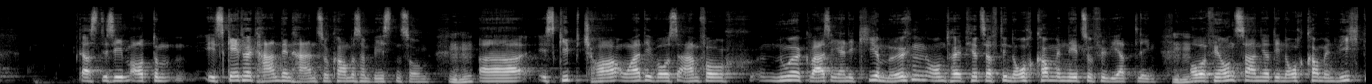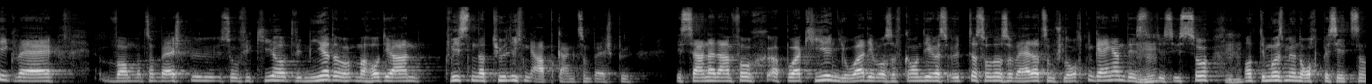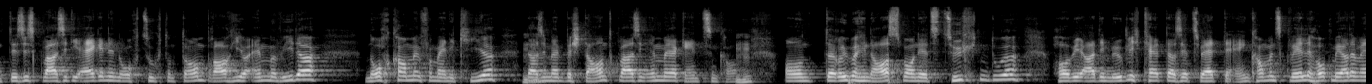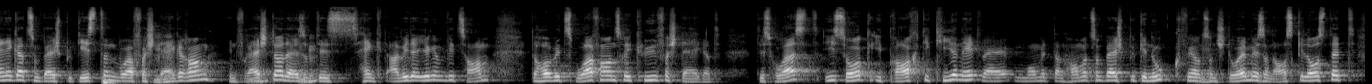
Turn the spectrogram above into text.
dass das eben autom es geht halt Hand in Hand, so kann man es am besten sagen. Mhm. Äh, es gibt schon eine, die was einfach nur quasi eine Kier mögen und halt jetzt auf die Nachkommen nicht so viel Wert legen. Mhm. Aber für uns sind ja die Nachkommen wichtig, weil wenn man zum Beispiel so viel Kier hat wie mir, da, man hat ja einen gewissen natürlichen Abgang zum Beispiel. Es sind halt einfach ein paar Kühe im Jahr, die was aufgrund ihres Ötters oder so weiter zum Schlachten gehen. Das, mhm. das ist so. Mhm. Und die muss man ja nachbesitzen. Und das ist quasi die eigene Nachzucht. Und darum brauche ich ja immer wieder Nachkommen von meinen Kier, mhm. dass ich meinen Bestand quasi immer ergänzen kann. Mhm. Und darüber hinaus, wenn ich jetzt züchten tue, habe ich auch die Möglichkeit, dass ich eine zweite Einkommensquelle habe, mehr oder weniger. Zum Beispiel gestern war eine Versteigerung mhm. in Freistadt, also mhm. das hängt auch wieder irgendwie zusammen. Da habe ich zwei von unseren Kühe versteigert. Das heißt, ich sage, ich brauche die Kier nicht, weil momentan haben wir zum Beispiel genug für unseren Stall, wir sind ausgelastet.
